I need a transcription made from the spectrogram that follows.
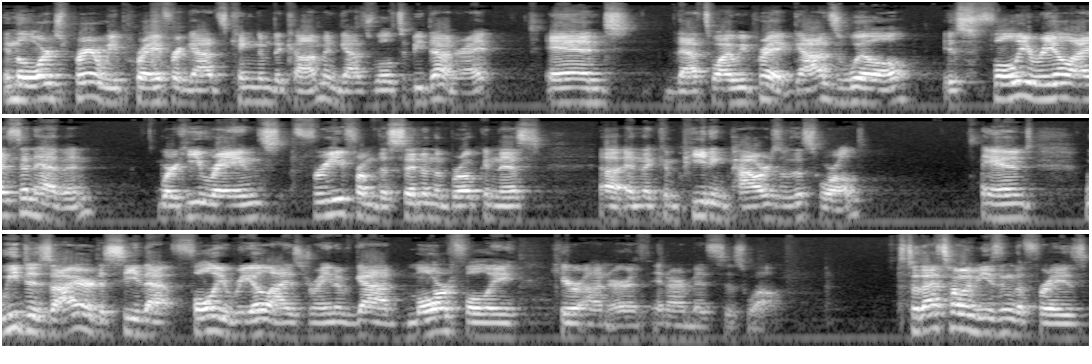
In the Lord's Prayer, we pray for God's kingdom to come and God's will to be done, right? And that's why we pray. God's will is fully realized in heaven, where He reigns free from the sin and the brokenness uh, and the competing powers of this world. And we desire to see that fully realized reign of God more fully here on earth in our midst as well. So that's how I'm using the phrase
